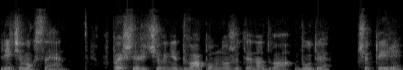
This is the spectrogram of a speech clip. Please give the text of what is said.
Лічимо оксиген. В першій речовині 2 помножити на 2 буде 4,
